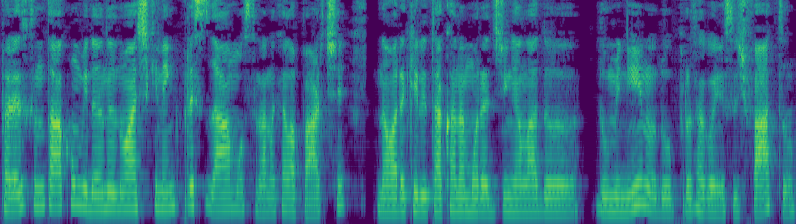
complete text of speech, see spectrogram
Parece que não tava combinando. Eu não acho que nem precisava mostrar naquela parte. Na hora que ele tá com a namoradinha lá do, do menino, do protagonista de fato.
